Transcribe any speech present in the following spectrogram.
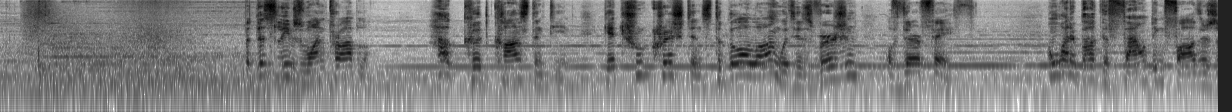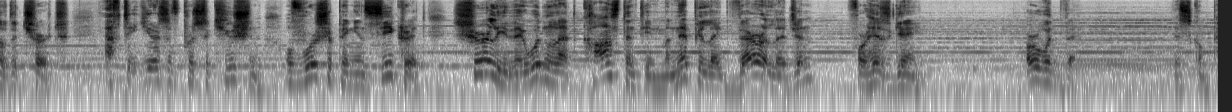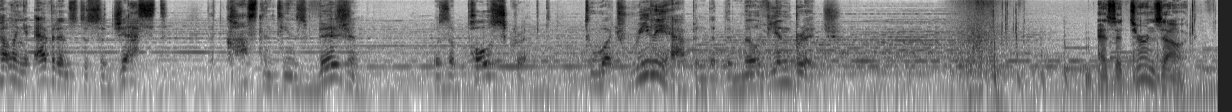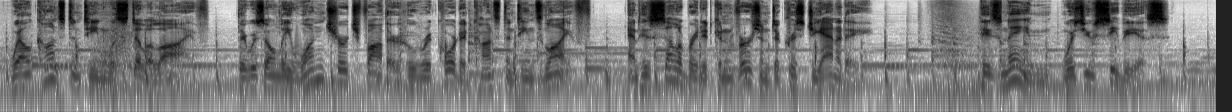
But this leaves one problem. How could Constantine get true Christians to go along with his version of their faith? And what about the founding fathers of the church? After years of persecution, of worshiping in secret, surely they wouldn't let Constantine manipulate their religion for his gain. Or would they? There's compelling evidence to suggest that Constantine's vision was a postscript to what really happened at the Milvian Bridge. As it turns out, while Constantine was still alive, there was only one church father who recorded Constantine's life and his celebrated conversion to Christianity. His name was Eusebius,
